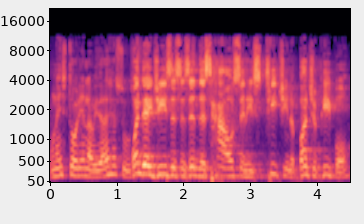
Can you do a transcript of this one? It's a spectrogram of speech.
una historia en la vida de Jesús. One day Jesus is in this house and he's teaching a bunch of people.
